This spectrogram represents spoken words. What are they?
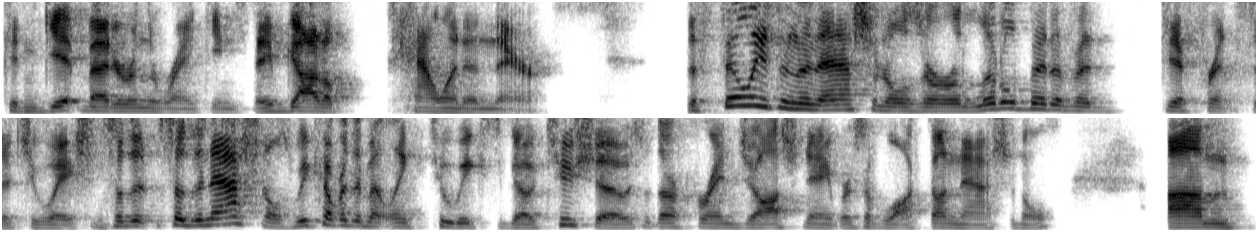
can get better in the rankings. They've got a talent in there. The Phillies and the Nationals are a little bit of a different situation. So the so the Nationals, we covered them at length two weeks ago, two shows with our friend Josh Neighbors of Locked On Nationals. Um,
